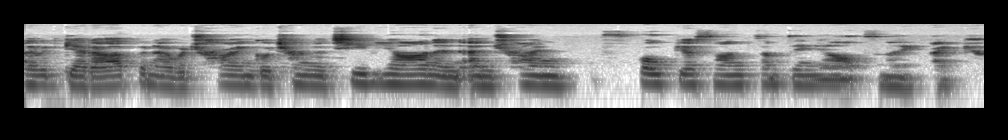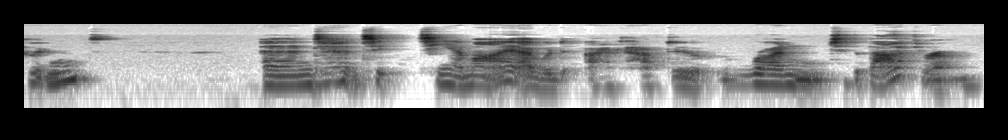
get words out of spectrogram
I would get up and I would try and go turn the TV on and, and try and focus on something else. And I, I couldn't. And t- TMI, I would I'd have to run to the bathroom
